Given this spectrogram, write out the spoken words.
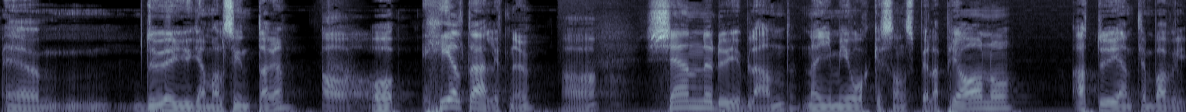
Ehm, du är ju gammal syntare. Ja. Och helt ärligt nu. Ja. Känner du ibland när Jimmy Åkesson spelar piano att du egentligen bara vill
